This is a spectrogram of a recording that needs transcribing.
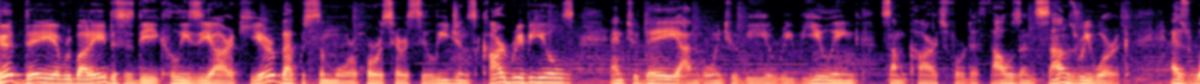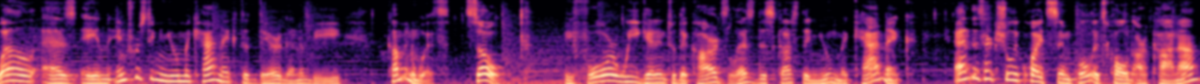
Good day, everybody. This is the Ecclesiarch here, back with some more Horus Heresy Legions card reveals. And today I'm going to be revealing some cards for the Thousand Sons rework, as well as an interesting new mechanic that they're gonna be coming with. So, before we get into the cards, let's discuss the new mechanic. And it's actually quite simple. It's called Arcana,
